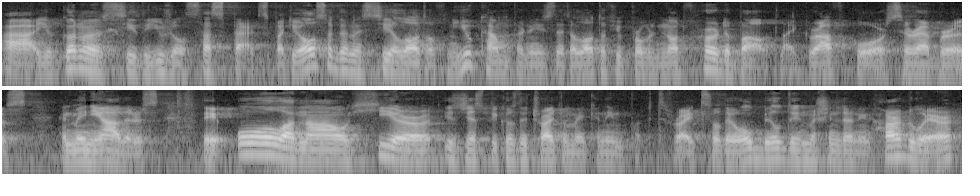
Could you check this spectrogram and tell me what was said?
uh, you're going to see the usual suspects, but you're also going to see a lot of new companies that a lot of you probably not heard about, like GraphCore, Cerebras, and many others. They all are now here is just because they try to make an impact, right? So they all build in machine learning hardware,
